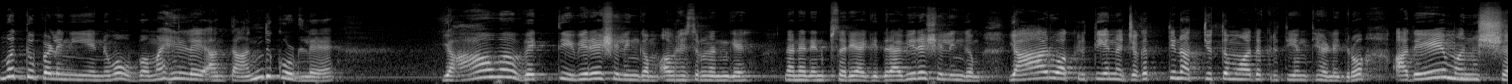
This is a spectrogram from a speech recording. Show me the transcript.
ಮುದ್ದು ಪಳನಿ ಎನ್ನುವ ಒಬ್ಬ ಮಹಿಳೆ ಅಂತ ಅಂದು ಕೂಡಲೇ ಯಾವ ವ್ಯಕ್ತಿ ವೀರೇಶಲಿಂಗಂ ಅವ್ರ ಹೆಸರು ನನಗೆ, ನನ್ನ ನೆನಪು ಸರಿಯಾಗಿದ್ದರೆ ಆ ವೀರೇಶಲಿಂಗಂ ಯಾರು ಆ ಕೃತಿಯನ್ನು, ಜಗತ್ತಿನ ಅತ್ಯುತ್ತಮವಾದ ಕೃತಿ ಅಂತ ಹೇಳಿದ್ರೋ, ಅದೇ ಮನುಷ್ಯ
